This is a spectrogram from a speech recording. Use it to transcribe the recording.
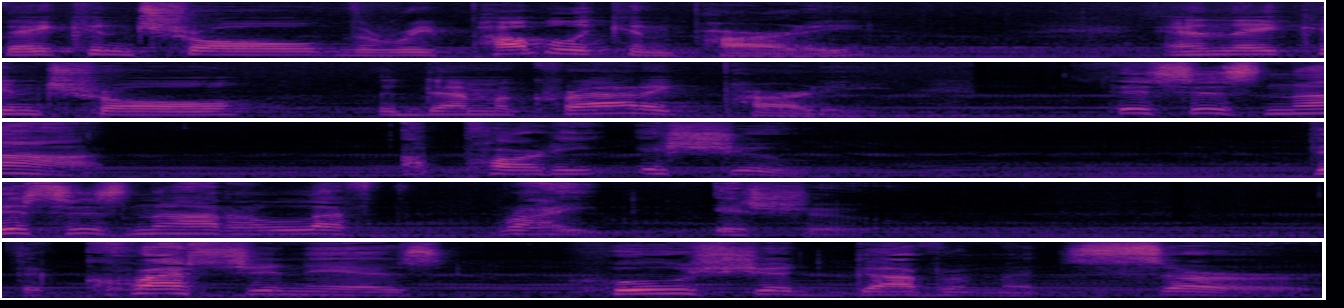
They control the Republican Party, and they control the Democratic Party. This is not a party issue. This is not a left right issue. The question is who should government serve?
